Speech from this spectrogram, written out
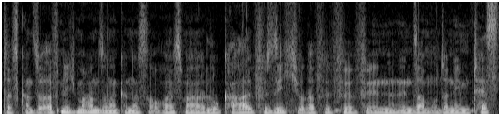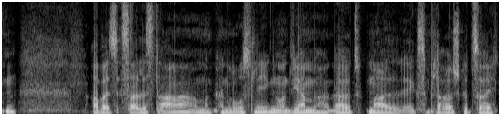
das Ganze öffentlich machen, sondern kann das auch erstmal lokal für sich oder für, für, für in, in seinem Unternehmen testen. Aber es ist alles da, man kann loslegen und wir haben halt mal exemplarisch gezeigt,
